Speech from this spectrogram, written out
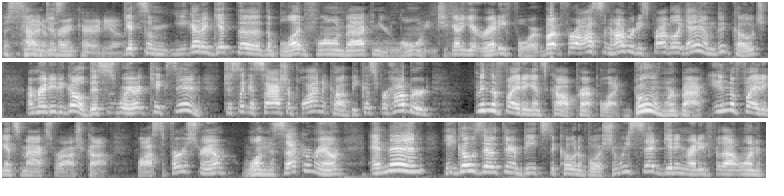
The sign of great cardio. Get some. You got to get the the blood flowing back in your loins. You got to get ready for it. But for Austin Hubbard, he's probably like, Hey, I'm good, Coach. I'm ready to go. This is where it kicks in, just like a Sasha Palatnikov. Because for Hubbard, in the fight against Kyle Prepolek, boom, we're back. In the fight against Max Rohskopf lost the first round, won the second round, and then he goes out there and beats Dakota Bush. And we said getting ready for that one,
